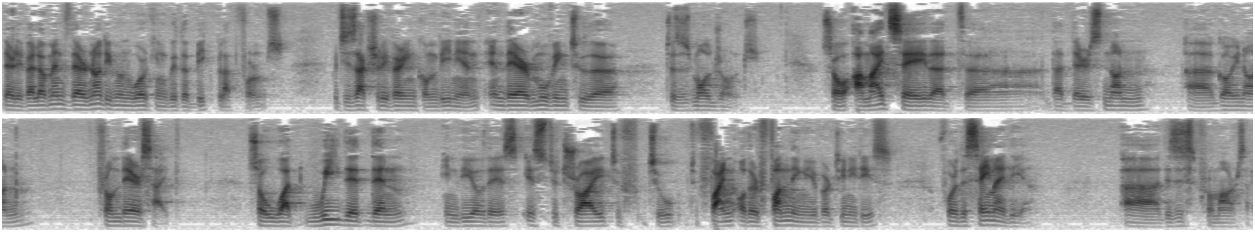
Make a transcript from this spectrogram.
their developments. They're not even working with the big platforms, which is actually very inconvenient, and they're moving to the, to the small drones. So I might say that, uh, that there's none going on from their side. So what we did then, in view of this, is to try to, to, to find other funding opportunities for the same idea. Uh, this is from our side.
